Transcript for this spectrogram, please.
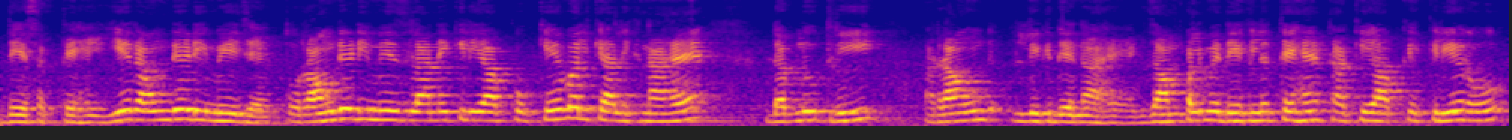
दे सकते हैं। ये राउंडेड इमेज है। तो राउंडेड इमेज लाने के लिए आपको केवल क्या लिखना है? W3 राउंड लिख देना है। एग्ज़ाम्पल में देख लेते हैं ताकि आपके क्लियर हो।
